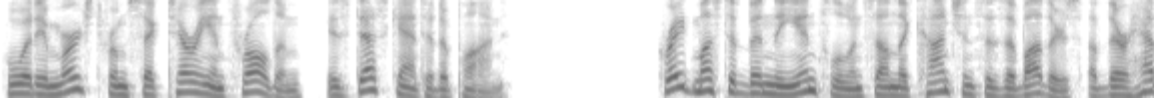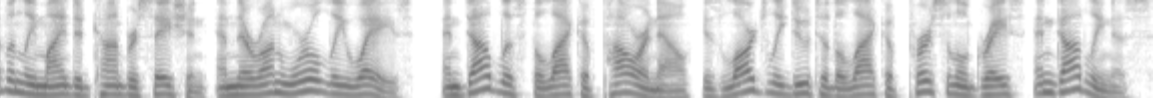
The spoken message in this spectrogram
who had emerged from sectarian thraldom, is descanted upon. Great must have been the influence on the consciences of others of their heavenly minded conversation and their unworldly ways, and doubtless the lack of power now is largely due to the lack of personal grace and godliness.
